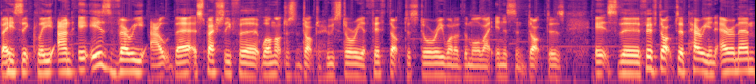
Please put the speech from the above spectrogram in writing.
basically. And it is very out there especially for well not just a doctor who story a fifth doctor story one of the more like innocent doctors. It's the fifth doctor Peri and Erimem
